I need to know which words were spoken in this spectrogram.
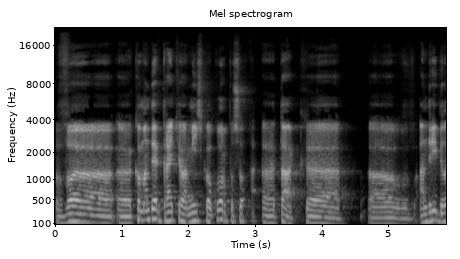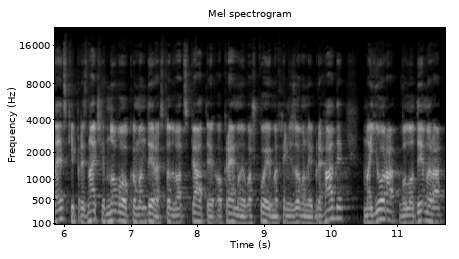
в е, командир 3-го армійського корпусу е, так. е, е, Андрій Білецький призначив нового командира 125-ї окремої важкої механізованої бригади майора Володимира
